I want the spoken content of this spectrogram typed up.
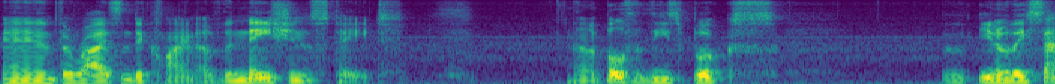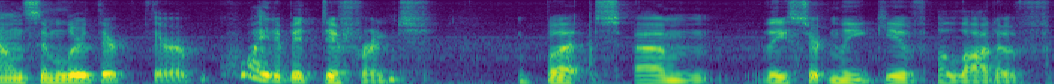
and the rise and decline of the nation state. Uh, both of these books, you know, they sound similar. They're they're quite a bit different, but um, they certainly give a lot of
